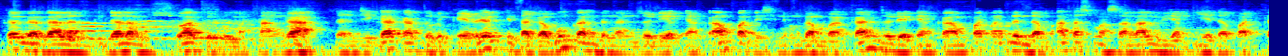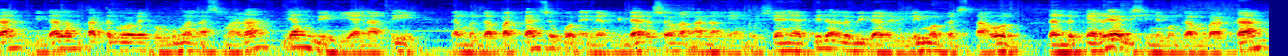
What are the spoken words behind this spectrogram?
kegagalan di dalam suatu rumah tangga. Dan jika kartu Carrier kita gabungkan dengan zodiak yang keempat di sini menggambarkan zodiak yang keempat dendam atas masa lalu yang ia dapatkan di dalam kategori hubungan asmara yang dihianati dan mendapatkan support energi dari seorang anak yang usianya tidak lebih dari 15 tahun. Dan The Carrier di sini menggambarkan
